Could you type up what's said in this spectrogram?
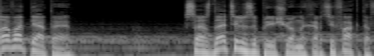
Глава 5. Создатель запрещенных артефактов.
